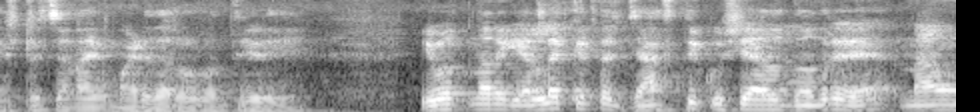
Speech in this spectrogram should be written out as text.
ಎಷ್ಟು ಚೆನ್ನಾಗಿ ಮಾಡಿದಾರೆ ಅವರು ಅಂತ ಹೇಳಿ. ಇವತ್ತು ನನಗೆ ಎಲ್ಲಕ್ಕಿಂತ ಜಾಸ್ತಿ ಖುಷಿ ಆದದ್ದು ಅಂದರೆ ನಾವು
